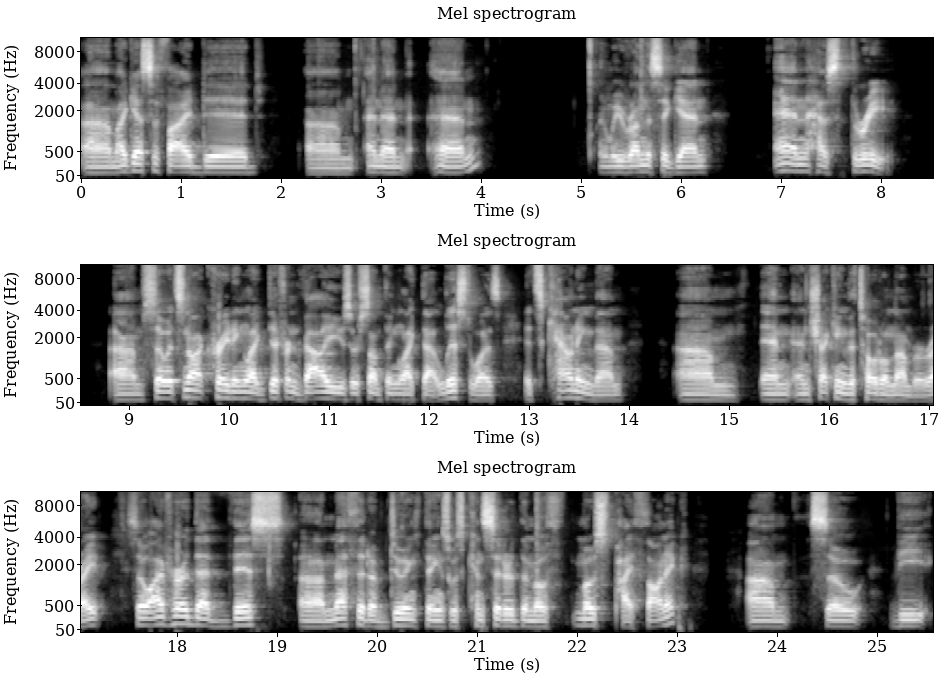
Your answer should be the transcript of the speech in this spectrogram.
um, I guess if I did um, NNN and we run this again, N has three. Um, so it's not creating like different values or something like that list was. It's counting them um, and, and checking the total number, right? So I've heard that this uh, method of doing things was considered the most, most Pythonic. Um, so the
